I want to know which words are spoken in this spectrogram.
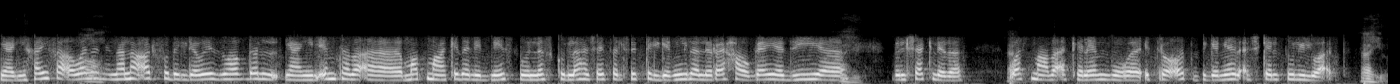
يعني خايفة اولا آه. إن أنا أرفض الجواز وهفضل يعني لإمتى بقى مطمع كده للناس والناس كلها شايفة الست الجميلة اللي رايحة وجاية دي آه،. بالشكل ده وأسمع بقى كلام وإطراءات بجميع الأشكال طول الوقت و-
